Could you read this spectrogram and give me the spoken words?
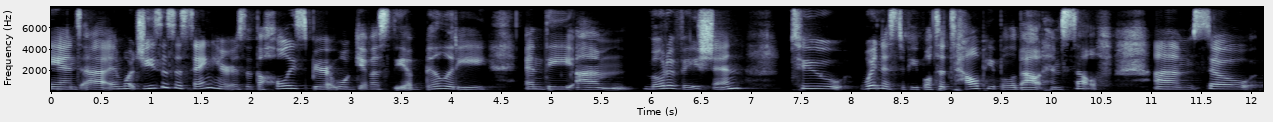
And, uh, and what Jesus is saying here is that the Holy Spirit will give us the ability and the um, motivation to witness to people, to tell people about Himself. Um, so,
